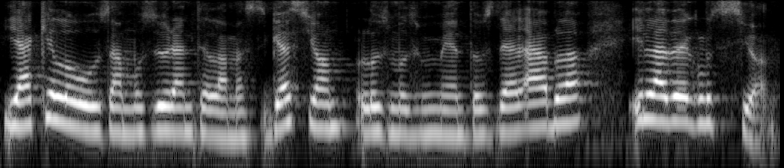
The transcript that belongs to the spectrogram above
ya que lo usamos durante la mastigación, los movimientos del habla y la deglución.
